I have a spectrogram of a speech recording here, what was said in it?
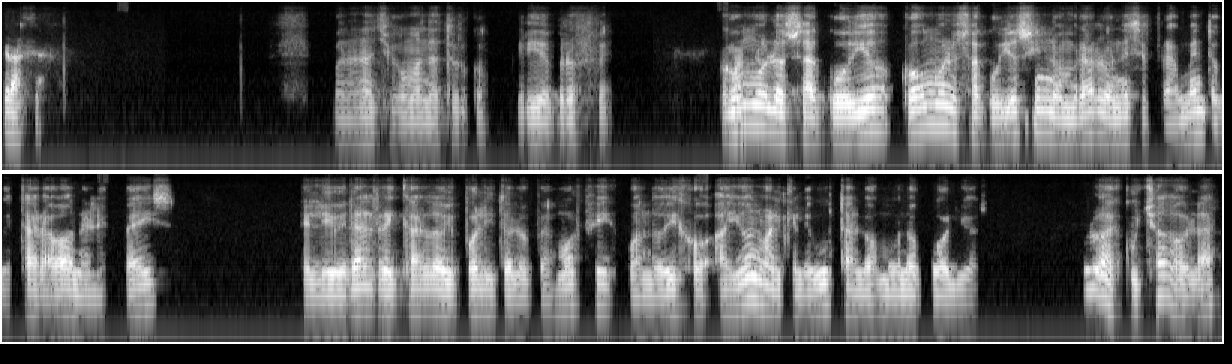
Gracias. Buenas noches, ¿cómo andas, Turco? Querido profe. ¿Cómo ¿Cómo lo sacudió, cómo lo sacudió sin nombrarlo en ese fragmento que está grabado en el Space? El liberal Ricardo Hipólito López Murphy cuando dijo, hay uno al que le gustan los monopolios. ¿Tú lo has escuchado hablar,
